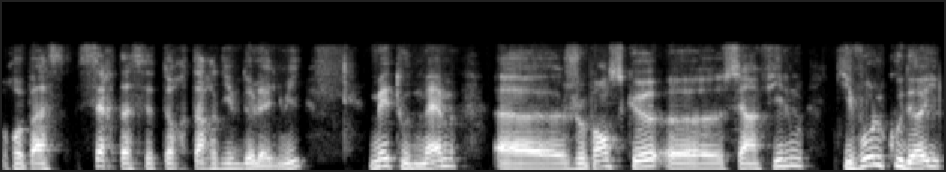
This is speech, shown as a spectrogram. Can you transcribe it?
repasse, certes à cette heure tardive de la nuit. Mais tout de même, euh, je pense que euh, c'est un film qui vaut le coup d'œil.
